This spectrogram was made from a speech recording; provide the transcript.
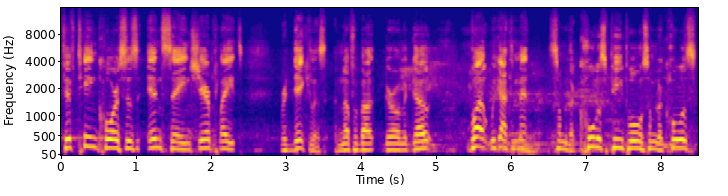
15 courses, insane. Share plates, ridiculous. Enough about Girl and the Goat. But we got to meet some of the coolest people, some of the coolest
